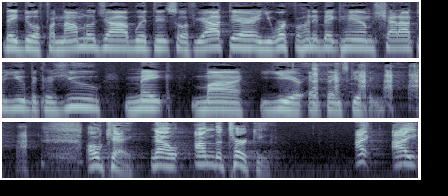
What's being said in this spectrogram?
They do a phenomenal job with it. So if you're out there and you work for Honey Baked Ham, shout out to you because you make my year at Thanksgiving. Okay. Now on the turkey, I I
